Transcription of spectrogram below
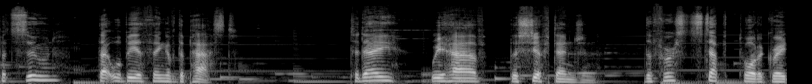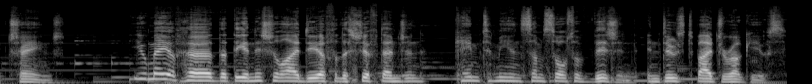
But soon, that will be a thing of the past. Today, we have the shift engine, the first step toward a great change. You may have heard that the initial idea for the shift engine came to me in some sort of vision induced by drug use.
